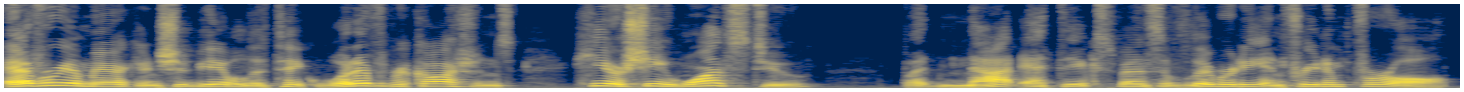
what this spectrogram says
Every American should be able to take whatever precautions he or she wants to, but not at the expense of liberty and freedom for all.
